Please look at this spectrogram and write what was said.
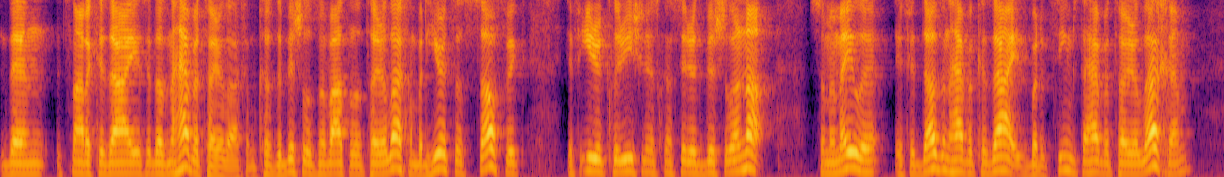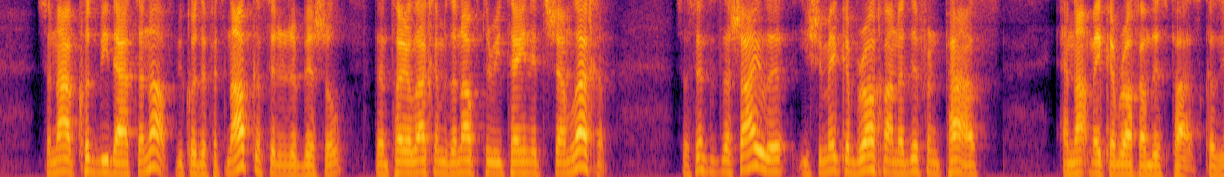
then it's not a kazayis, it doesn't have a tayr lechem because the bishul is a tayr lechem. But here it's a suffix if either klirishin is considered bishul or not. So memele, if it doesn't have a kazayis, but it seems to have a tayr lechem, so now could be that's enough because if it's not considered a bishul, then tayr lechem is enough to retain its shem lechem. So since it's a shaila, you should make a bracha on a different pass and not make a bracha on this pass because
